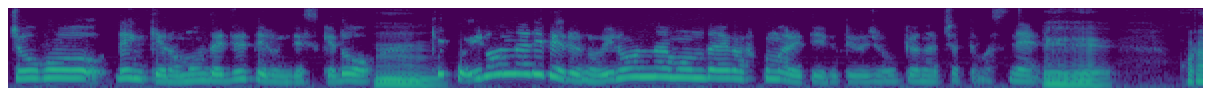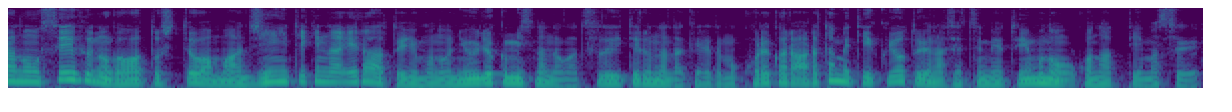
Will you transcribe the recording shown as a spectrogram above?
情報連携の問題出てるんですけど、うん。結構いろんなレベルのいろんな問題が含まれているという状況になっちゃってますね。ええこれあの政府の側としては、まあ、人為的なエラーというもの、入力ミスなどが続いているのだけれども、これから改めていくよというような説明というものを行っています。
